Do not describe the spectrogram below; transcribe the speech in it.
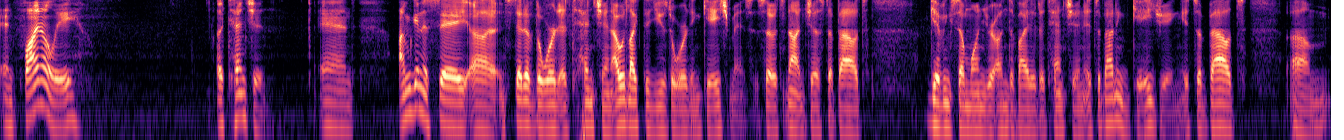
And finally attention. And I'm going to say uh, instead of the word attention, I would like to use the word engagement. So it's not just about giving someone your undivided attention, it's about engaging, it's about um,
